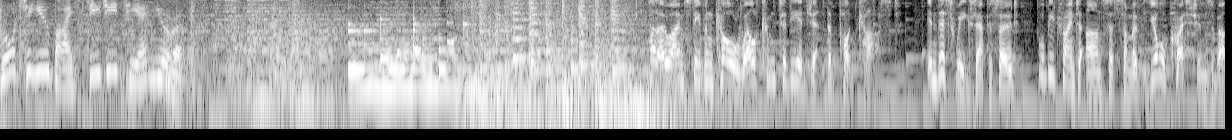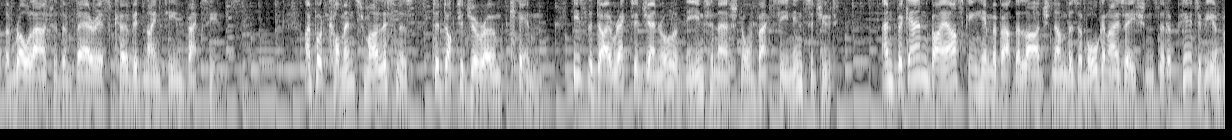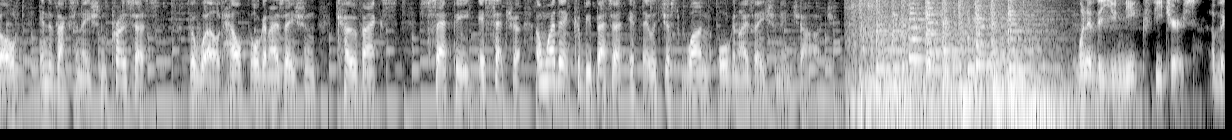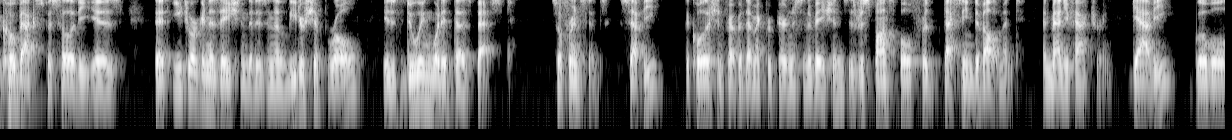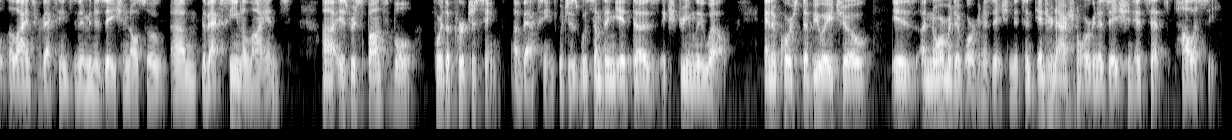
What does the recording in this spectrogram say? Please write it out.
Brought to you by CGTN Europe. Hello, I'm Stephen Cole. Welcome to the Agenda Podcast. In this week's episode, we'll be trying to answer some of your questions about the rollout of the various COVID 19 vaccines. I put comments from our listeners to Dr. Jerome Kim. He's the Director General of the International Vaccine Institute and began by asking him about the large numbers of organizations that appear to be involved in the vaccination process the World Health Organization, COVAX, CEPI, etc., and whether it could be better if there was just one organization in charge. One of the unique features of the COVAX facility is that each organization that is in a leadership role is doing what it does best. So, for instance, CEPI, the Coalition for Epidemic Preparedness Innovations, is responsible for vaccine development and manufacturing. Gavi, Global Alliance for Vaccines and Immunization, also um, the Vaccine Alliance, uh, is responsible for the purchasing of vaccines, which is something it does extremely well. And of course, WHO is a normative organization. It's an international organization. It sets policy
